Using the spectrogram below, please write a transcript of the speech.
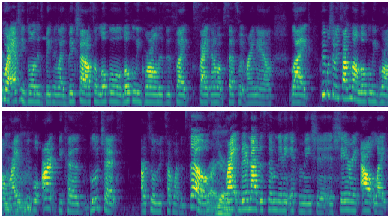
Who are actually doing this big thing. Like big shout out to local locally grown is this like site that I'm obsessed with right now. Like people should be talking about locally grown, right? Mhm. People aren't because blue checks are told to be talking about themselves. Right. Yeah. Right? They're not disseminating information and sharing out like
